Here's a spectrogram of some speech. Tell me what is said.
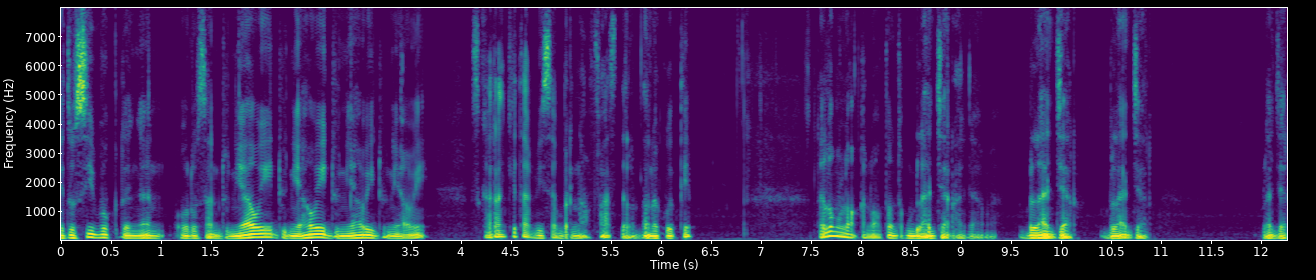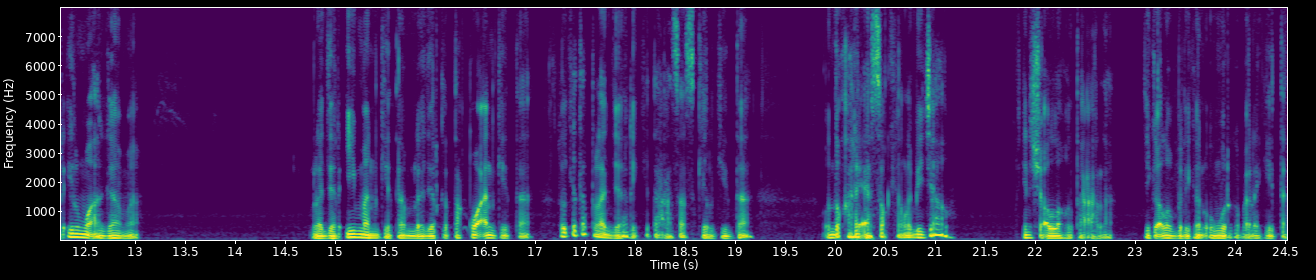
itu sibuk dengan urusan duniawi, duniawi, duniawi, duniawi. Sekarang kita bisa bernafas dalam tanda kutip, lalu meluangkan waktu untuk belajar agama, belajar, belajar, belajar ilmu agama, belajar iman kita, belajar ketakwaan kita, lalu kita pelajari, kita asas skill kita untuk hari esok yang lebih jauh. Insya Allah Ta'ala, jika Allah berikan umur kepada kita.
